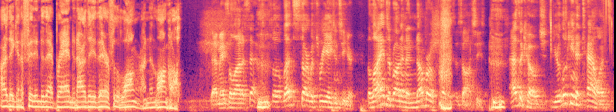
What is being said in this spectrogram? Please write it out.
are they going to fit into that brand and are they there for the long run and long haul? That makes a lot of sense. Mm-hmm. So let's start with free agency here. The Lions have brought in a number of players this offseason. Mm-hmm. As a coach, you're looking at talent,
